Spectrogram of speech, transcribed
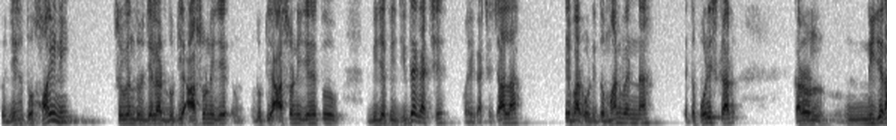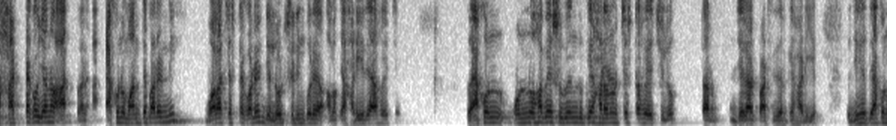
তো যেহেতু হয়নি শুভেন্দুর জেলার দুটি আসনই যে, দুটি আসনই যেহেতু বিজেপি জিতে গেছে, হয়ে গেছে চালা এবার ওটি তো মানবেন না, এ তো পরিষ্কার। কারণ নিজের হারটাকেও যেন মানে এখনও মানতে পারেননি, বলার চেষ্টা করেন যে লোডশেডিং করে আমাকে হারিয়ে দেওয়া হয়েছে। তো এখন অন্যভাবে শুভেন্দুকে হারানোর চেষ্টা হয়েছিল, তার জেলার প্রার্থীদেরকে হারিয়ে। তো যেহেতু এখন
